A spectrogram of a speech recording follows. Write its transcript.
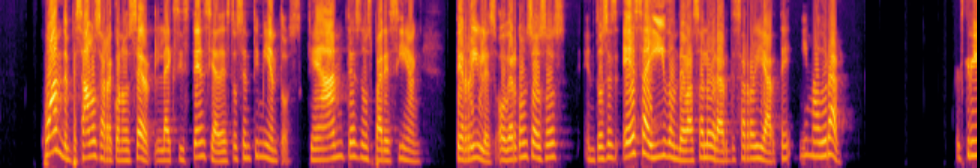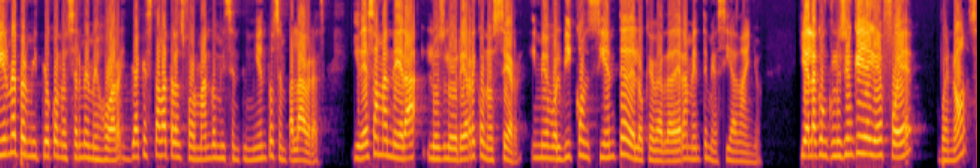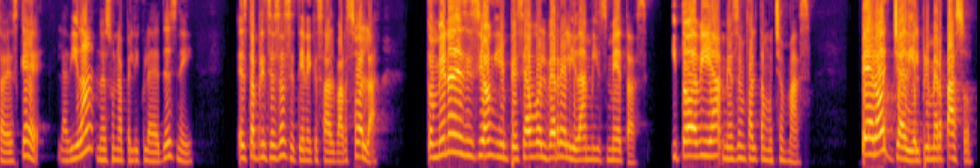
Cuando empezamos a reconocer la existencia de estos sentimientos que antes nos parecían terribles o vergonzosos, entonces es ahí donde vas a lograr desarrollarte y madurar. Escribir me permitió conocerme mejor ya que estaba transformando mis sentimientos en palabras y de esa manera los logré reconocer y me volví consciente de lo que verdaderamente me hacía daño. Y a la conclusión que llegué fue, bueno, ¿sabes qué? La vida no es una película de Disney esta princesa se tiene que salvar sola. Tomé una decisión y empecé a volver realidad mis metas. Y todavía me hacen falta muchas más. Pero ya di el primer paso.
